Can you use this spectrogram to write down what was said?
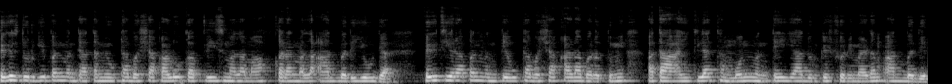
लगेच दुर्गी पण म्हणते आता मी उठा बशा काढू का? प्लीज मला माफ करा मला आतबदी येऊ द्या. लगेच तिरा पण म्हणते उठा बशा काढा बरं तुम्ही. आता ऐकल्या थांबवून म्हणते या दुर्गेश्वरी मॅडम आतबदी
